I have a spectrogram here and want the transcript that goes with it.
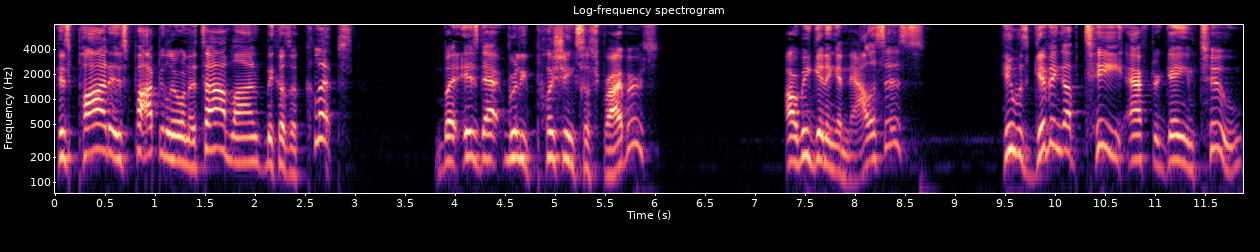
his pod is popular on the timeline because of clips. But is that really pushing subscribers? Are we getting analysis? He was giving up T after game two,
